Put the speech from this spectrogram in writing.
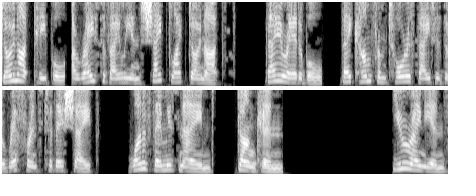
Donut people, a race of aliens shaped like donuts. They are edible. They come from Torus 8 as a reference to their shape. One of them is named Duncan. Uranians,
